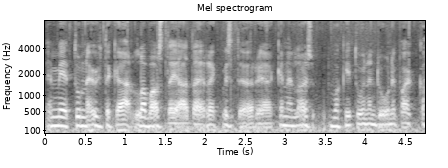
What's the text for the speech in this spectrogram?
En mie tunne yhtäkään lavastajaa tai rekvisitööriä, kenellä olisi vakituinen duunipaikka.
